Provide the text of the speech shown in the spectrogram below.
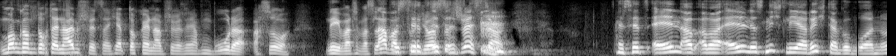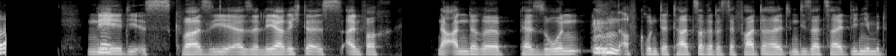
morgen kommt doch deine Halbschwester. Ich habe doch keine Halbschwester, ich habe einen Bruder. Ach so. Nee, warte, was laberst Ist du? Du jetzt- hast eine ist- Schwester. Ist jetzt Ellen, ab- aber Ellen ist nicht Lea Richter geworden, oder? Nee, die ist quasi, also Lea Richter ist einfach eine andere Person aufgrund der Tatsache, dass der Vater halt in dieser Zeitlinie mit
